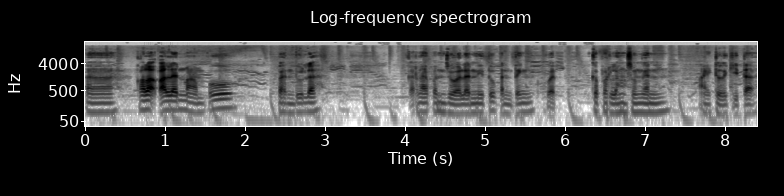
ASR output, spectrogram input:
Uh, kalau kalian mampu bantulah. Karena penjualan itu penting buat keberlangsungan idol kita.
